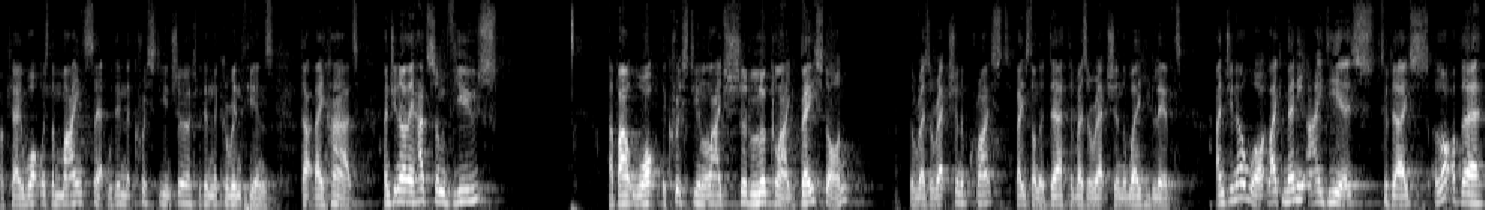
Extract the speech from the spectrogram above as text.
Okay, what was the mindset within the Christian church, within the Corinthians that they had? And you know, they had some views about what the Christian life should look like based on the resurrection of Christ, based on the death, the resurrection, the way he lived. And you know what? Like many ideas today, a lot of their,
